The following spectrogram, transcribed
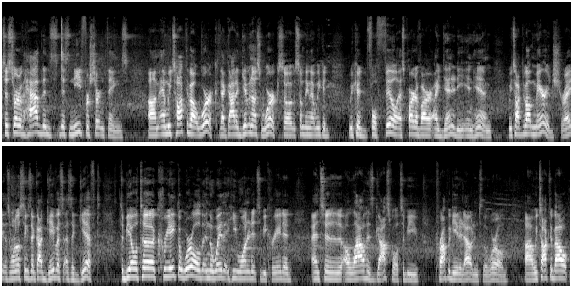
to sort of have this, this need for certain things. Um, and we talked about work, that God had given us work, so it was something that we could, we could fulfill as part of our identity in Him. We talked about marriage, right? It's one of those things that God gave us as a gift to be able to create the world in the way that He wanted it to be created and to allow His gospel to be propagated out into the world. Uh, we talked about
